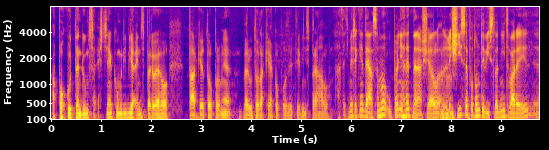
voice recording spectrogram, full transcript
A pokud ten dům se ještě někomu líbí a inspiruje ho, tak je to pro mě, beru to taky jako pozitivní zprávu. A teď mi řekněte, já jsem ho úplně hned nenašel. Mm-hmm. Liší se potom ty výslední tvary eh,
